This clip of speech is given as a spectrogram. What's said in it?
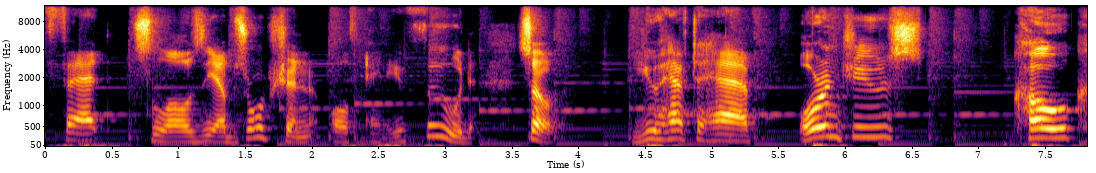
fat slows the absorption of any food. So you have to have orange juice, Coke,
